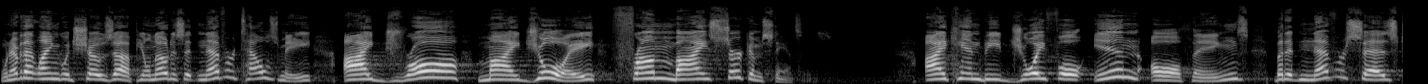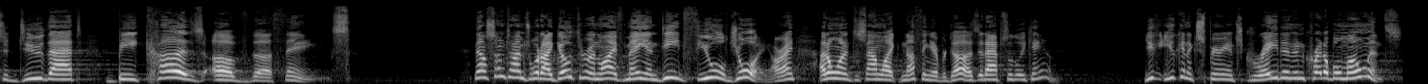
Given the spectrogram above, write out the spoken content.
Whenever that language shows up, you'll notice it never tells me I draw my joy from my circumstances. I can be joyful in all things, but it never says to do that because of the things. Now, sometimes what I go through in life may indeed fuel joy, all right? I don't want it to sound like nothing ever does. It absolutely can. You, you can experience great and incredible moments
